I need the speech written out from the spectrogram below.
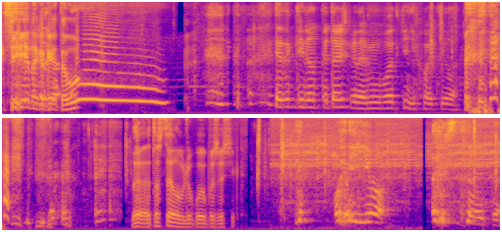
Сирена какая-то. Это Кирилл Петрович, когда ему водки не хватило. Да, это в целом любой божечек. Ой, ё! Что это?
